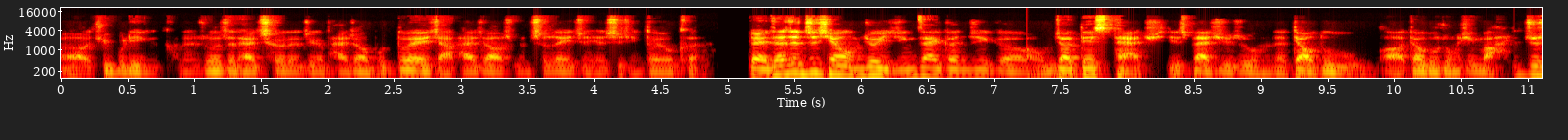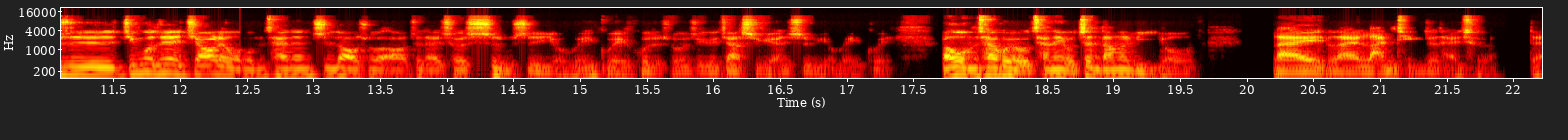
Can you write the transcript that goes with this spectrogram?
呃拘捕令，可能说这台车的这个牌照不对，假牌照什么之类这些事情都有可能。对，在这之前我们就已经在跟这个我们叫 dispatch，dispatch 就是我们的调度啊、调度中心吧，就是经过这些交流，我们才能知道说哦这台车是不是有违规，或者说这个驾驶员是不是有违规，然后我们才会有才能有正当的理由来来拦停这台车。对，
